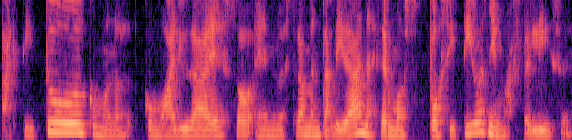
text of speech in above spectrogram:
actitud, cómo, cómo ayuda a eso en nuestra mentalidad, en hacernos positivos y más felices.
